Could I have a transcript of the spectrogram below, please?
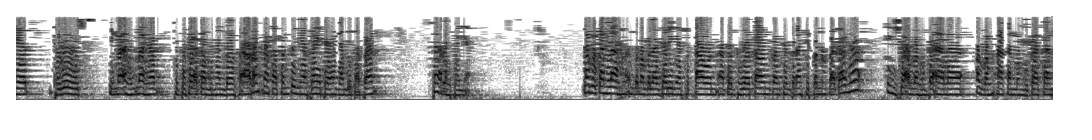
ya terus di mahad akan dengan bahasa Arab maka tentunya saya akan didapat sangatlah banyak lakukanlah untuk mempelajarinya setahun atau dua tahun konsentrasi penuh padanya insya Allah Taala Allah akan membukakan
